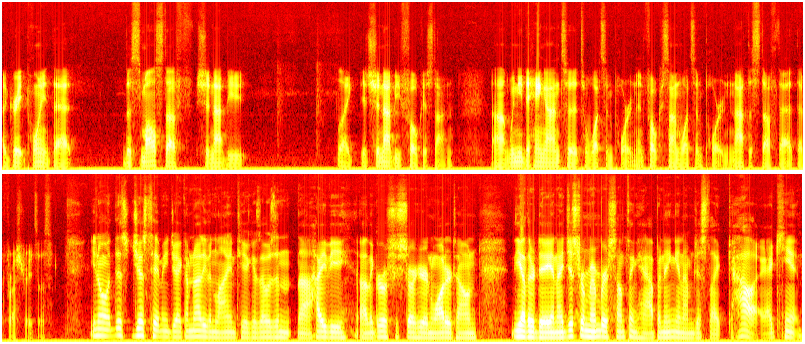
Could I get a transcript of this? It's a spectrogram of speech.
a great point that the small stuff should not be like it should not be focused on. Uh, we need to hang on to, to what's important and focus on what's important, not the stuff that, that frustrates us. You know, this just hit me, Jake. I'm not even lying to you because I was in uh, Hy-Vee, uh, the grocery store here in Watertown, the other day, and I just remember something happening, and I'm just like, God, I can't,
